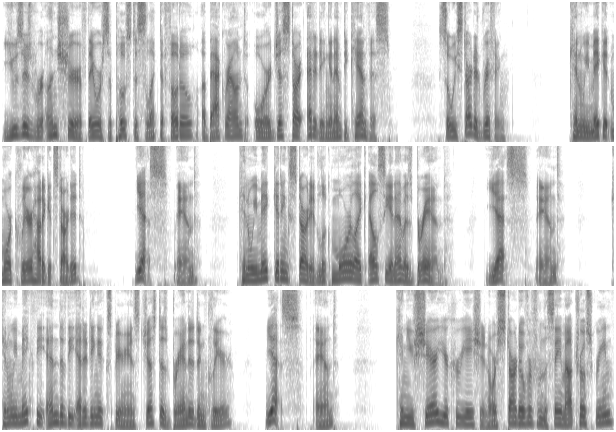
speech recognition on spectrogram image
Users were unsure if they were supposed to select a photo, a background, or just start editing an empty canvas. So we started riffing. Can we make it more clear how to get started? Yes, and can we make getting started look more like Elsie and Emma's brand? Yes, and can we make the end of the editing experience just as branded and clear? Yes, and can you share your creation or start over from the same outro screen?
